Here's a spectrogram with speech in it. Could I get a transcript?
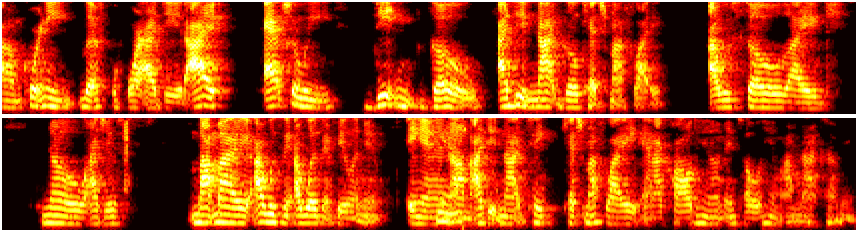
Um, Courtney left before I did. I actually didn't go. I did not go catch my flight. I was so like, no, I just my my I wasn't I wasn't feeling it. And yeah. um, I did not take catch my flight and I called him and told him I'm not coming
